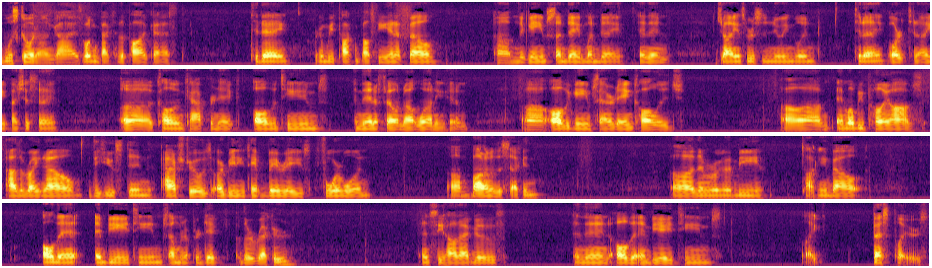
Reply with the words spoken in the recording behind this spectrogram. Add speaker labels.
Speaker 1: What's going on, guys? Welcome back to the podcast. Today, we're going to be talking about the NFL, um, the game Sunday, Monday, and then Giants versus New England today, or tonight, I should say. Uh, Colin Kaepernick, all the teams, and the NFL not wanting him. Uh, all the games Saturday in college. Um, MLB playoffs. As of right now, the Houston Astros are beating Tampa Bay Rays 4 1 um, bottom of the second. Uh, then we're going to be talking about all the NBA teams. I'm going to predict their record and see how that goes. And then all the NBA teams, like best players.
